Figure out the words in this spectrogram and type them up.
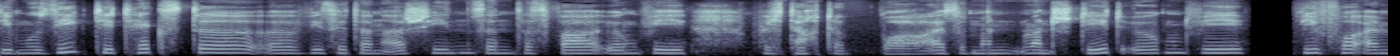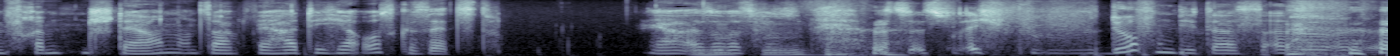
die Musik, die Texte, äh, wie sie dann erschienen sind, das war irgendwie, wo ich dachte, boah, also man, man steht irgendwie wie vor einem fremden Stern und sagt, wer hat die hier ausgesetzt? Ja, also was, was, was ich, dürfen die das? Also,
